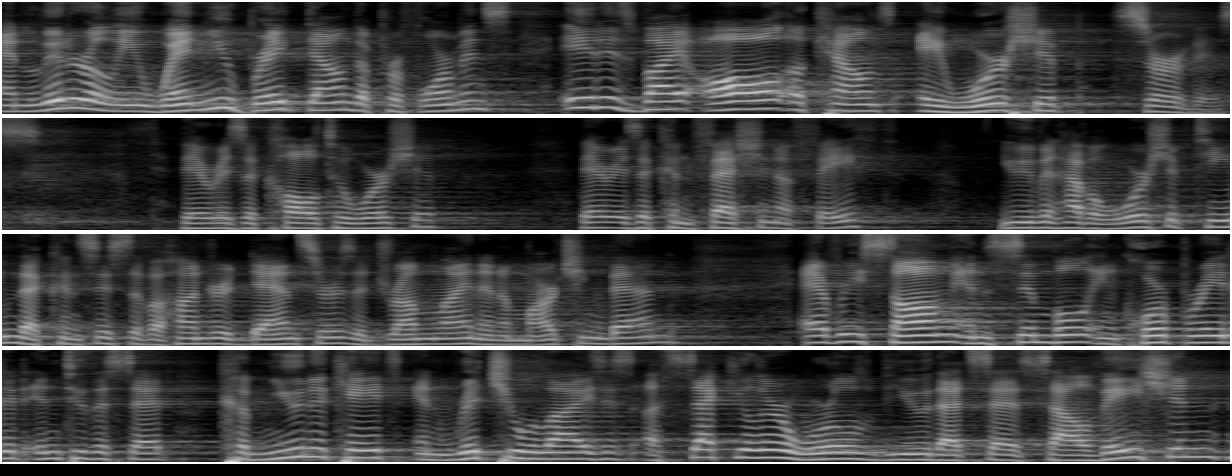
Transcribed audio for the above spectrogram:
And literally, when you break down the performance, it is by all accounts a worship service. There is a call to worship, there is a confession of faith. You even have a worship team that consists of 100 dancers, a drum line, and a marching band. Every song and symbol incorporated into the set communicates and ritualizes a secular worldview that says salvation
